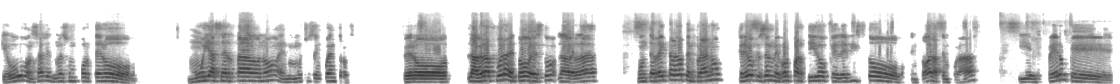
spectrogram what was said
que Hugo González no es un portero muy acertado, ¿no? En muchos encuentros. Pero la verdad, fuera de todo esto, la verdad, Monterrey tarde o temprano, creo que es el mejor partido que le he visto en toda la temporada, y espero que,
